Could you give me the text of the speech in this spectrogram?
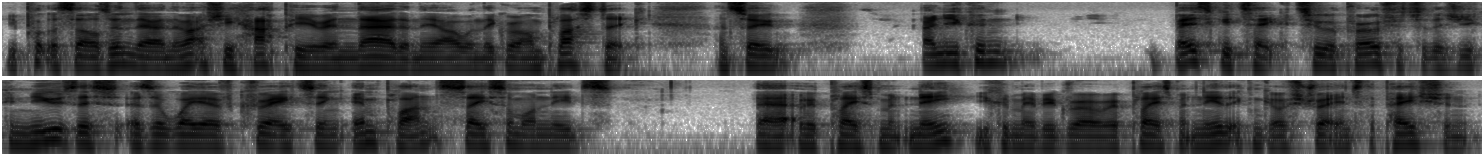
You put the cells in there, and they're actually happier in there than they are when they grow on plastic. And so, and you can basically take two approaches to this. You can use this as a way of creating implants. Say someone needs uh, a replacement knee, you can maybe grow a replacement knee that can go straight into the patient.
